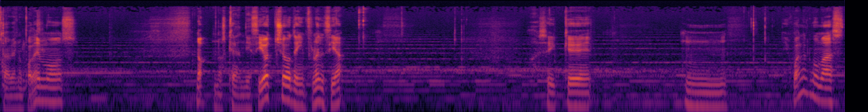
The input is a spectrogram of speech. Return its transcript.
Todavía no podemos. No, nos quedan 18 de influencia. Así que... Mm, igual algo más...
